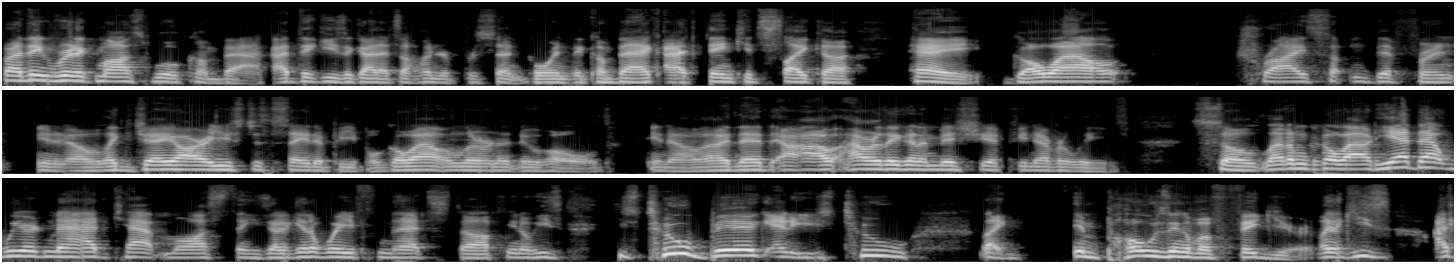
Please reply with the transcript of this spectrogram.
But I think Riddick Moss will come back. I think he's a guy that's 100 percent going to come back. I think it's like a hey, go out, try something different. You know, like JR used to say to people, go out and learn a new hold. You know, how, how are they going to miss you if you never leave? So let him go out. He had that weird Madcap Moss thing. He's got to get away from that stuff. You know, he's he's too big and he's too like imposing of a figure. Like he's, I,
